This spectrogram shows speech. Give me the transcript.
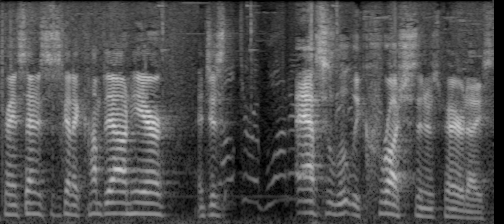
Transcendence is going to come down here and just The altar of water absolutely crush Sinner's Paradise.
